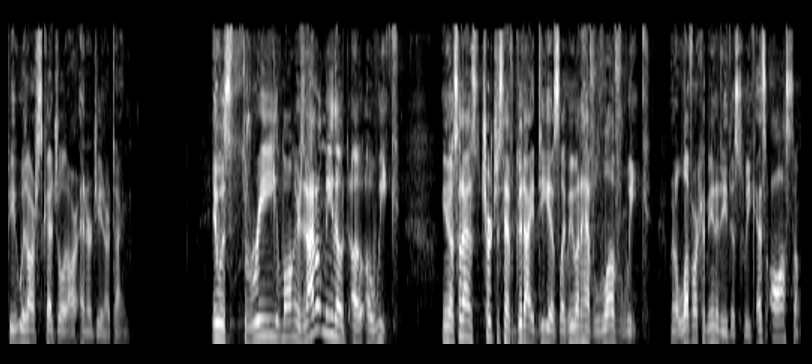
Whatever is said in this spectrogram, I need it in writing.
with our schedule, our energy, and our time. It was three long years. And I don't mean a, a, a week. You know, sometimes churches have good ideas, like we want to have Love Week. We're going to love our community this week. That's awesome.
